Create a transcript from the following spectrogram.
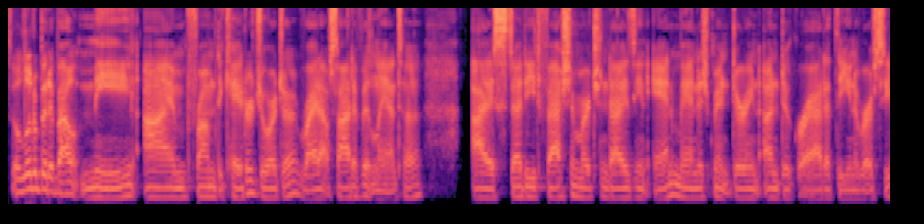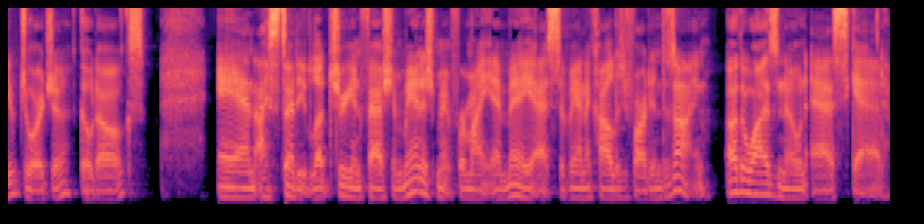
So, a little bit about me I'm from Decatur, Georgia, right outside of Atlanta. I studied fashion merchandising and management during undergrad at the University of Georgia, go dogs. And I studied luxury and fashion management for my MA at Savannah College of Art and Design, otherwise known as SCAD.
